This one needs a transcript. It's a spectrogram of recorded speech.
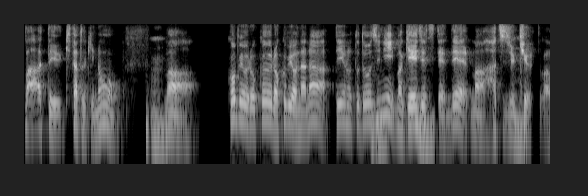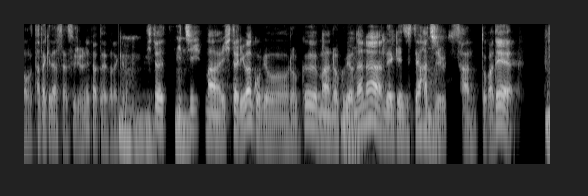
バーって来た時の、うん。まあ、5秒6、6秒7っていうのと同時に、まあ、芸術点で、まあ、89とかを叩き出したりするよね、例えばだけど、うん1うん。一まあ、1人は5秒6、まあ、6秒7で芸術点83とかで、うん。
